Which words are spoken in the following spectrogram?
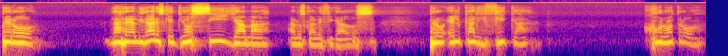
pero la realidad es que Dios sí llama a los calificados, pero Él califica con, otro,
